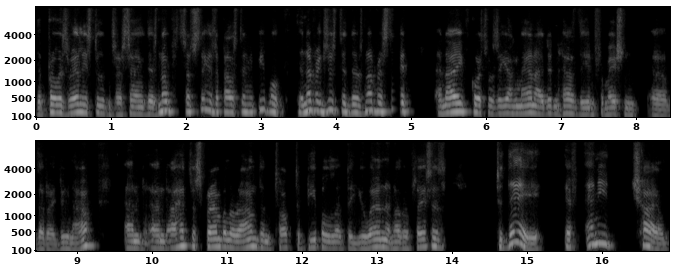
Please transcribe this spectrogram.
the pro-Israeli students are saying there's no such thing as a Palestinian people. They never existed. There was never a state. And I, of course, was a young man. I didn't have the information uh, that I do now. And, and I had to scramble around and talk to people at the UN and other places. Today, if any child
